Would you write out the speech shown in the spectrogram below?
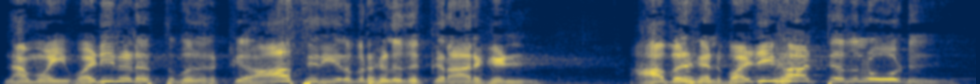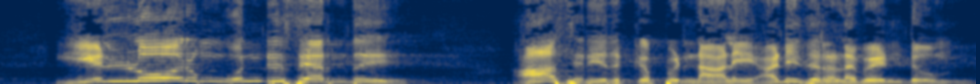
நம்மை வழிநடத்துவதற்கு ஆசிரியர் அவர்கள் இருக்கிறார்கள். அவர்கள் வழிகாட்டுதலோடு எல்லோரும் ஒன்று சேர்ந்து ஆசிரியருக்கு பின்னாலே அணிதிரள வேண்டும்.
